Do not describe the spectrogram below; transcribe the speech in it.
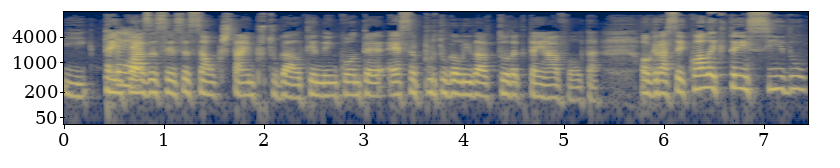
e tem é. quase a sensação que está em Portugal, tendo em conta essa Portugalidade toda que tem à volta. Ó oh, Graça, e qual é que tem sido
